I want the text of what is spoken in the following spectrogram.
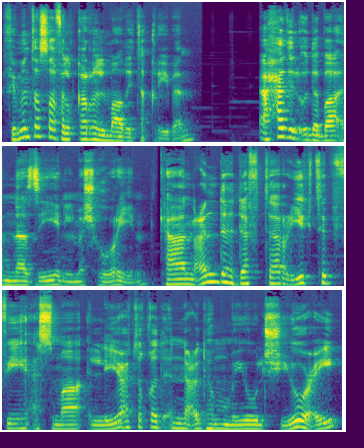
في منتصف القرن الماضي تقريبا أحد الأدباء النازيين المشهورين كان عنده دفتر يكتب فيه أسماء اللي يعتقد أن عندهم ميول شيوعي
